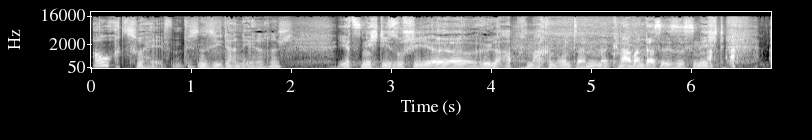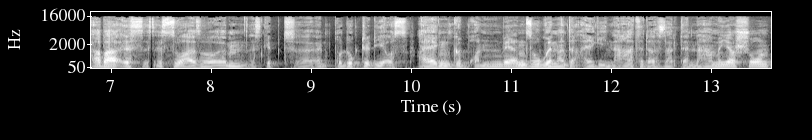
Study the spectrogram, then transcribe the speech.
auch zu helfen. Wissen Sie da Näheres? Jetzt nicht die Sushi-Höhle abmachen und dann knabbern, das ist es nicht. Aber es, es ist so, also ähm, es gibt äh, Produkte, die aus Algen gewonnen werden, sogenannte Alginate, das sagt der Name ja schon.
